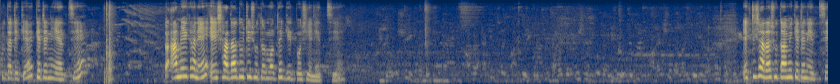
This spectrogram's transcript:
সুতাটিকে কেটে নিয়েছি। তো আমি এখানে এই সাদা দুইটি সুতোর মধ্যে গিট বসিয়ে নিচ্ছি। একটি সাদা সুতো আমি কেটে নিচ্ছি।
